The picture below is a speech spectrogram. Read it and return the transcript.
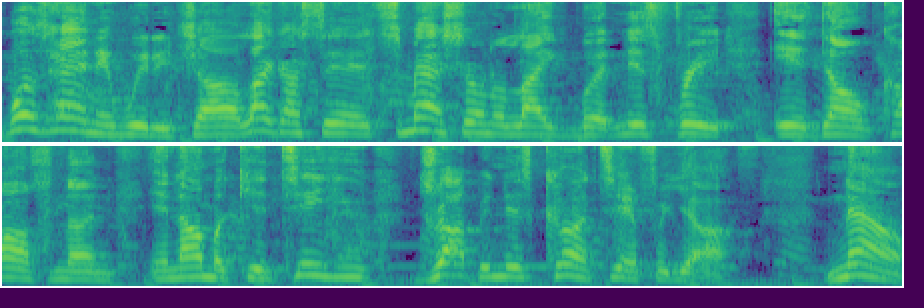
What's happening with it, y'all? Like I said, smash on the like button. It's free. It don't cost nothing. And I'm going to continue dropping this content for y'all. Now,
